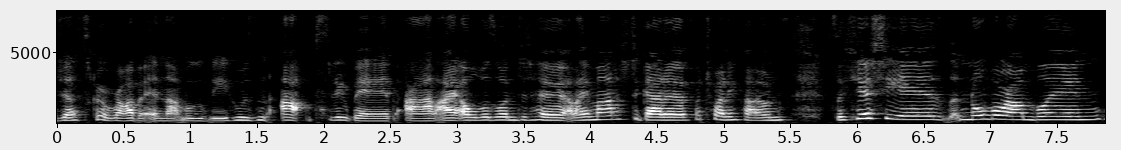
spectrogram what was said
Jessica Rabbit in that movie who's an absolute babe and I always wanted her and I managed to get her for £20. So here she is, no more rambling.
